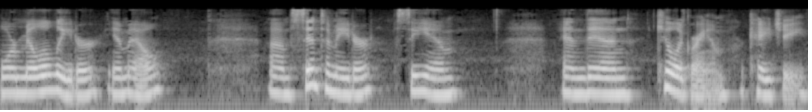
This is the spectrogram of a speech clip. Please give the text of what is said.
or milliliter, ml, um, centimeter, cm, and then kilogram, or kg.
